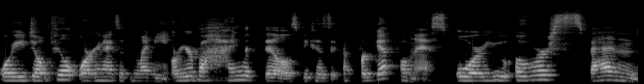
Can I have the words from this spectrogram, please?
or you don't feel organized with money, or you're behind with bills because of forgetfulness, or you overspend,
